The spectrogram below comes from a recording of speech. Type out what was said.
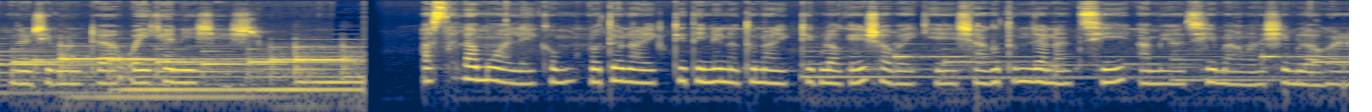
আপনার জীবনটা ওইখানেই শেষ। আসসালামু আলাইকুম। নতুন আরেকটি দিনে নতুন আরেকটি ব্লগে সবাইকে স্বাগতম জানাচ্ছি। আমি আছি বাংলাদেশি ব্লগার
